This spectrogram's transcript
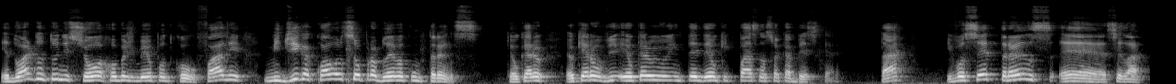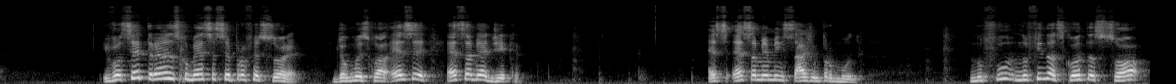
eduardoantunisshow.gmail.com, fale, me diga qual é o seu problema com trans, que eu quero, eu quero ouvir, eu quero entender o que, que passa na sua cabeça, cara, tá? E você trans, é, sei lá, e você trans começa a ser professora de alguma escola, essa, essa é a minha dica. Essa, essa é a minha mensagem para o mundo. No, no fim das contas, só,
